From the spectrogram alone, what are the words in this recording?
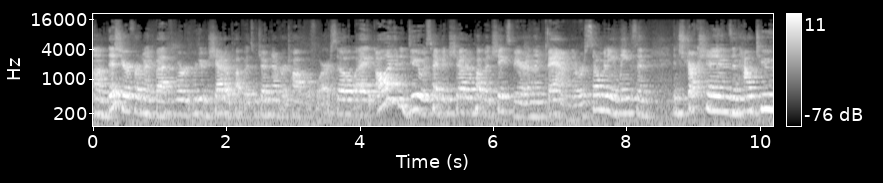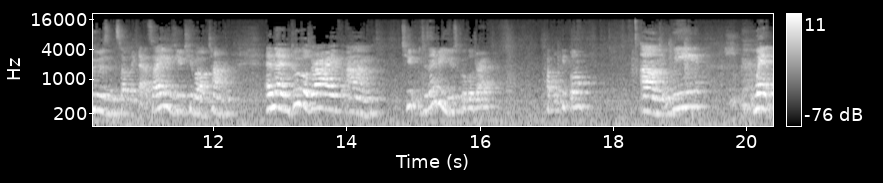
um, this year for Macbeth we're, we're doing shadow puppets, which I've never taught before. So I all I had to do was type in shadow puppet Shakespeare, and then bam, there were so many links and instructions and how tos and stuff like that. So I use YouTube all the time, and then Google Drive. Um, do you- does anybody use Google Drive? A couple people. Um, we went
